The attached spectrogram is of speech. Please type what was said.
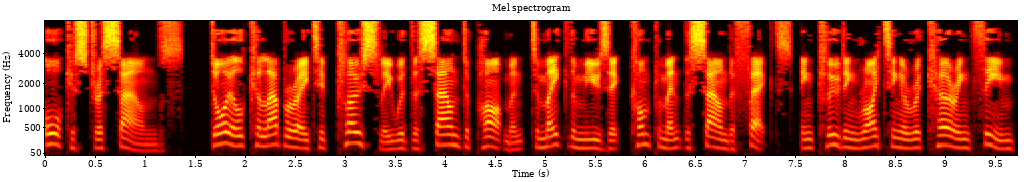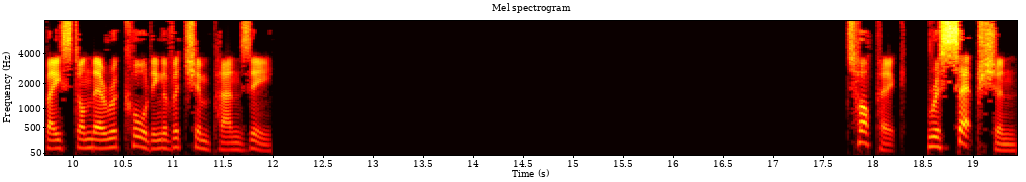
orchestra sounds. Doyle collaborated closely with the sound department to make the music complement the sound effects, including writing a recurring theme based on their recording of a chimpanzee. Reception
